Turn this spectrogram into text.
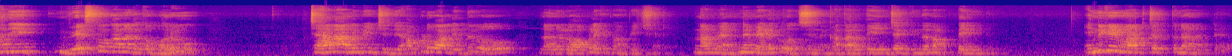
అది వేసుకోగానే అది ఒక బరువు. చాలా అనిపించింది. అప్పుడు వాళ్ళిద్దరూ నన్ను లోపలికి పంపించారు. నాకు వెంటనే మెలకు వచ్చింది. ఇంకా తర్వాత ఏం జరిగిందో నాకు తెలియదు ఎందుకు ఈ మాట చెప్తున్నానంటే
